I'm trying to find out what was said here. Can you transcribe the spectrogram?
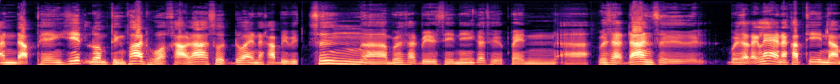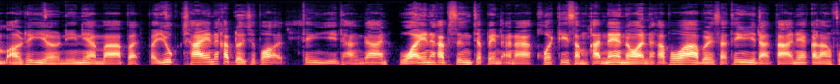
อันดับเพลงฮิตรวมถึงพาดหัวข่าวล่าสุดด้วยนะครับซึ่งบริษัท BBC นี้ก็ถือเป็นบริษัทด้านสื่อบริษัทแรกๆนะครับที่นำเอาเทคโนโลยีเหล่านี้เนี่ยมาประยุกต์ใช้นะครับโดยเฉพาะเทคโนโลยีทางด้านไว้นะครับซึ่งจะเป็นอนาคตที่สำคัญแน่นอนนะครับเพราะว่าบริษัทเทคโนโลยีต่างๆเนี่ยกำลังโฟ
